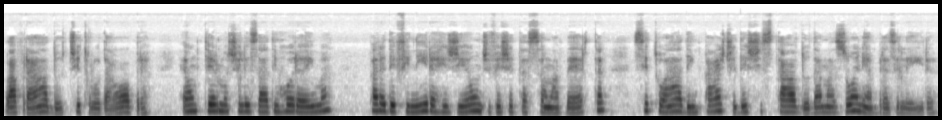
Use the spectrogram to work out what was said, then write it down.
Lavrado, título da obra, é um termo utilizado em Roraima para definir a região de vegetação aberta situada em parte deste estado da Amazônia brasileira.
